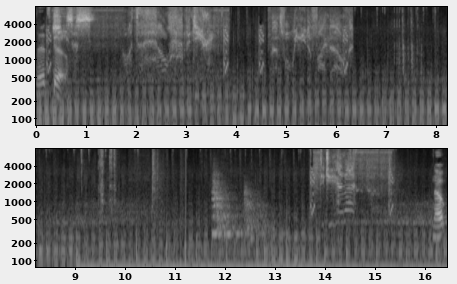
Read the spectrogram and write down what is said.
Let's go. Jesus. What the hell happened here? That's what we need to find out. Zombie.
